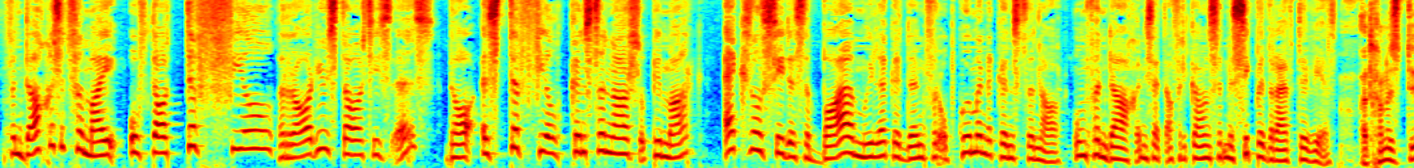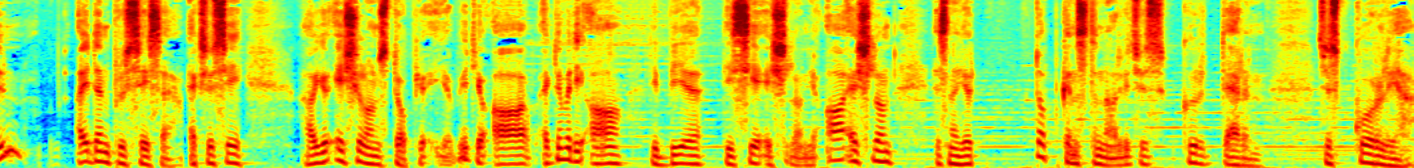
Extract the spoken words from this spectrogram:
Vandag is dit vir my of daar te veel radiostasies is, daar is te veel kunstenaars op die mark. Ek sal sê dis 'n baie moeilike ding vir opkomende kunstenaar om vandag in die Suid-Afrikaanse musiekbedryf te wees. Wat gaan ons doen? Uitdin prosesse. Ek sou sê hou jou echelons dop. Jy, jy weet jou A, ek noem dit die A, die B, die C echelon. Jou A echelon is nou jou top kunstenaar, weet jy, soos Kurdern, soos Corlia,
